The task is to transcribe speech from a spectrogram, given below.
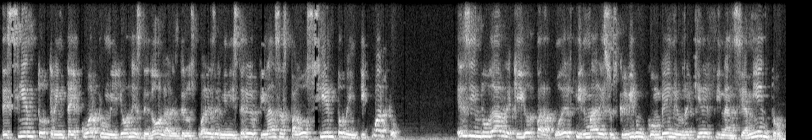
de 134 millones de dólares, de los cuales el Ministerio de Finanzas pagó 124. Es indudable que yo para poder firmar y suscribir un convenio requiere financiamiento,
